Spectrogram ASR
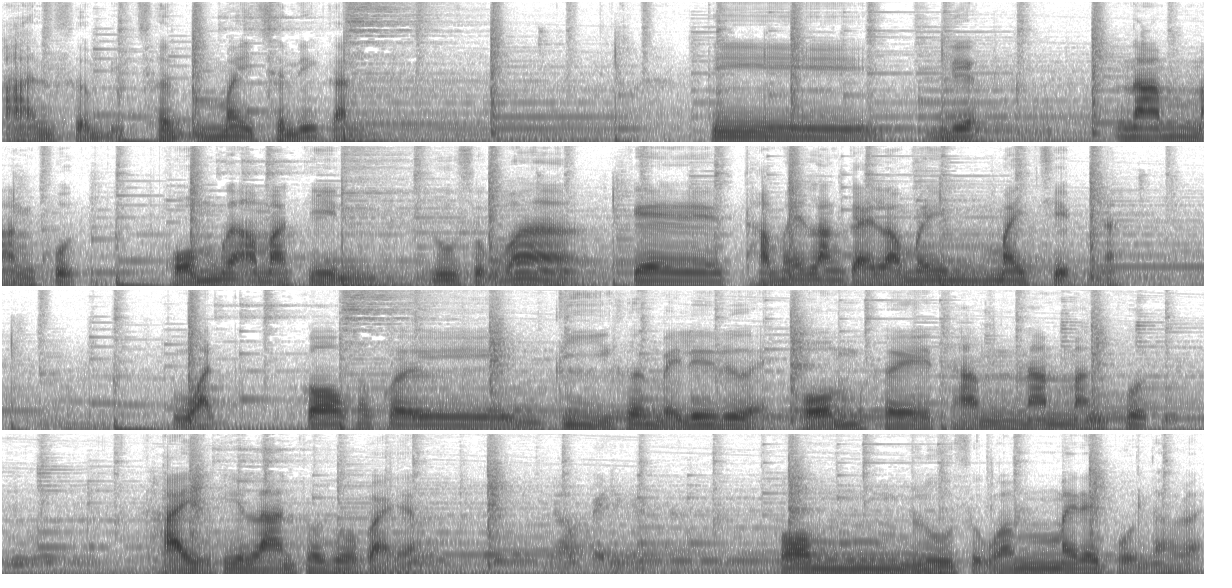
อาหารเสริมอีกชนไม่ชนิดกัน ที่เรียกน้ำมังคุด ผมก็เอามากิน รู้สึกว่าแกทำให้ร่างกายเราไม่ไม่เจ็บนะหวัดก็ค่อยๆดีขึ้นไปเรื่อย ๆ ผมเคยทำน้ำมังคุดขายอยู่ที่ร้านทั่วๆไปอะแล้วเป็นยังไงครับก็รู้สึกว่าไม่ได้ผลเท่าไหร่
